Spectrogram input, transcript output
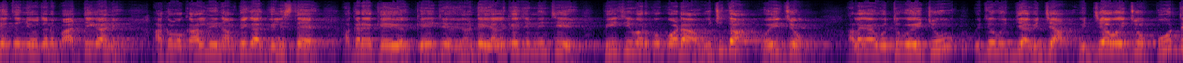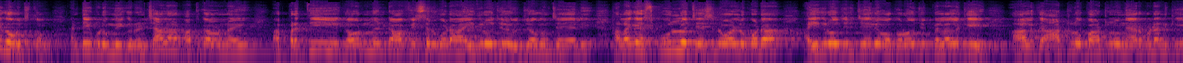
చైతన్య యోజన పార్టీ కానీ అక్కడ ఒకవేళ నేను ఎంపీగా గెలిస్తే అక్కడ కే కేజీ అంటే ఎల్కేజీ నుంచి పీజీ వరకు కూడా ఉచిత వైద్యం అలాగే ఉత్తు వైద్యం విద్య విద్య విద్య. విద్యా వైద్యం పూర్తిగా ఉచితం. అంటే ఇప్పుడు మీకు రెండు చాలా పథకాలు ఉన్నాయి. ప్రతి గవర్నమెంట్ ఆఫీసర్ కూడా ఐదు రోజులు ఉద్యోగం చేయాలి. అలాగే స్కూల్లో చేసిన వాళ్ళు కూడా ఐదు రోజులు చేయాలి. ఒక రోజు పిల్లలకి వాళ్ళకి ఆటలు పాటలు నేర్పడానికి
